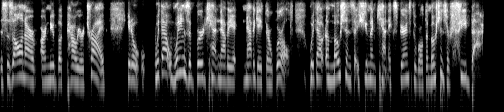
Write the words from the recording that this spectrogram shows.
This is all in our our new book, Power Your Tribe. You know, without wings, a bird can't navigate navigate their world. Without emotions, a human can't experience the world. Emotions are feedback.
